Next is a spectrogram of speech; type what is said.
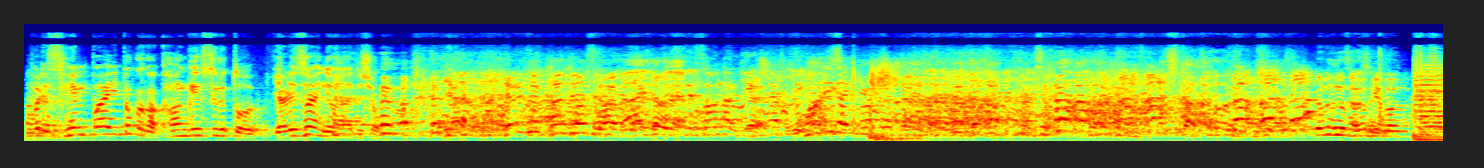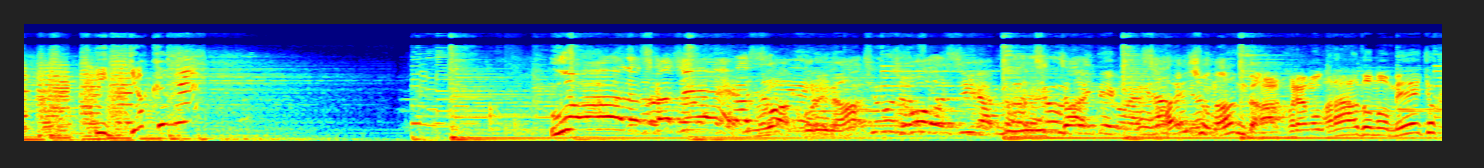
やっぱり先輩とかが歓迎するとやりづらいんではないでしょうか？いややりづらく感じますか大丈夫だね そんなん気にしなくていい俺が言うやめてください1曲目。うわー懐かしい！うわこれな？超欲しい。な超最低これ最初なんだ？あこれはもうバラードの名曲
